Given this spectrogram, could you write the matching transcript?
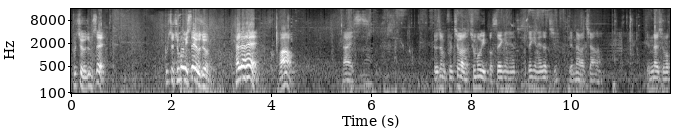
불치 요즘 세 불치 주먹이 세 요즘. 달달해! 와우. 나이스. 요즘 불치가 주먹이 또 세긴 해 세긴 해졌지. 옛날 같지 않아. 옛날 주먹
